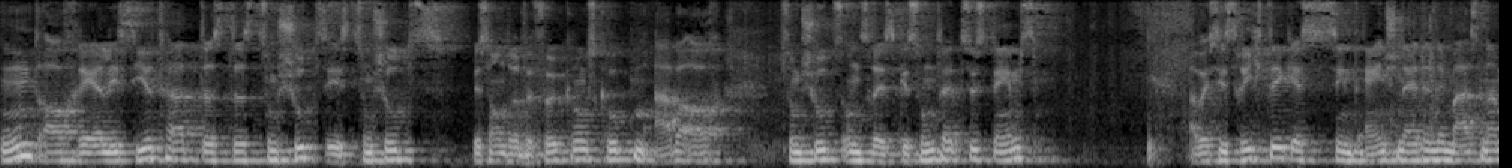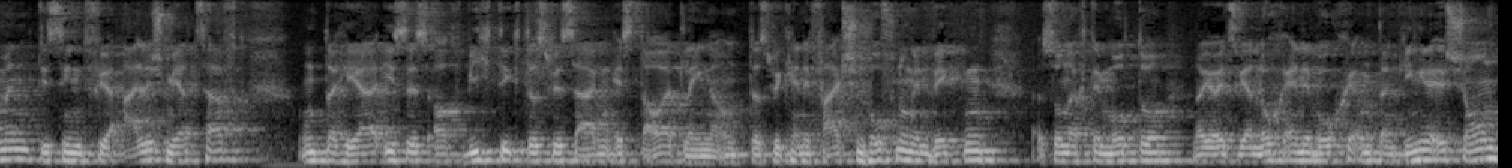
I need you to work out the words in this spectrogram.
und auch realisiert hat, dass das zum Schutz ist, zum Schutz besonderer Bevölkerungsgruppen, aber auch zum Schutz unseres Gesundheitssystems. Aber es ist richtig, es sind einschneidende Maßnahmen, die sind für alle schmerzhaft und daher ist es auch wichtig, dass wir sagen, es dauert länger und dass wir keine falschen Hoffnungen wecken, so nach dem Motto, naja, jetzt wäre noch eine Woche und dann ginge es schon.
